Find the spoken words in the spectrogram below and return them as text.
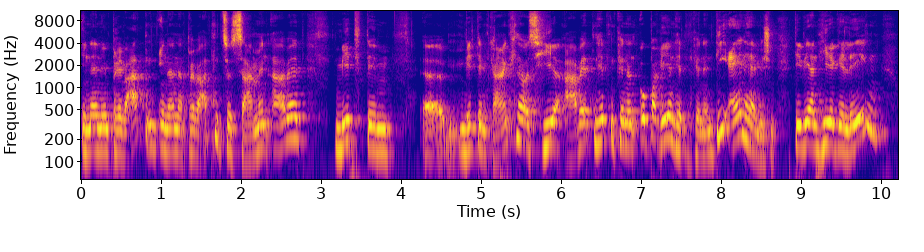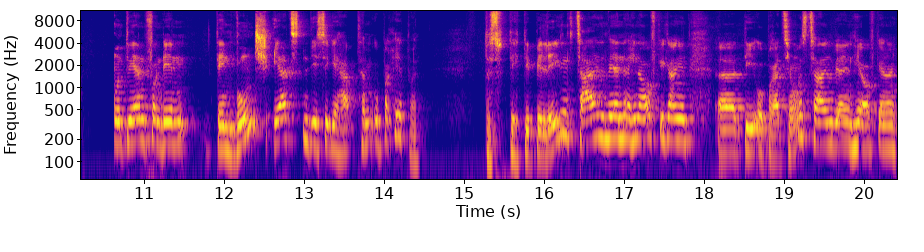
in, einem privaten, in einer privaten Zusammenarbeit mit dem, äh, mit dem Krankenhaus hier arbeiten hätten können, operieren hätten können. Die Einheimischen, die wären hier gelegen und wären von den, den Wunschärzten, die sie gehabt haben, operiert worden. Das, die, die Belegungszahlen wären hinaufgegangen, äh, die Operationszahlen wären hinaufgegangen.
